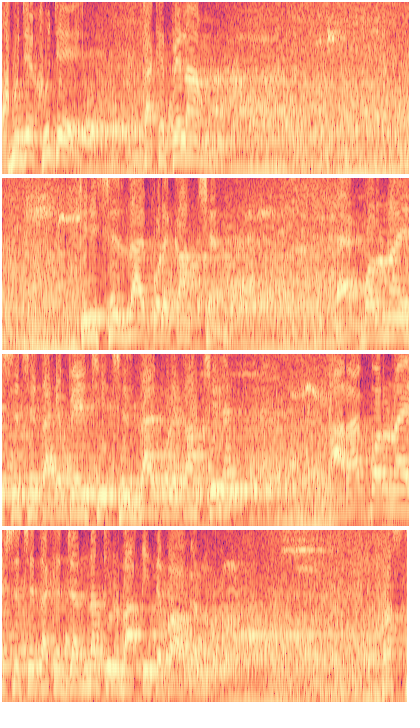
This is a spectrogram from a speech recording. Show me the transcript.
খুঁজে খুঁজে তাকে পেলাম। তিনি সেজদায় পড়ে কাঁদছেন। এক বর্ণায় এসেছে, তাকে পেয়েছি, সেজদায় পড়ে কাঁদছিলেন। আর এক বর্ণায় এসেছে, তাকে জান্নাতুল বাকিতে পাওয়া গেল। প্রশ্ন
